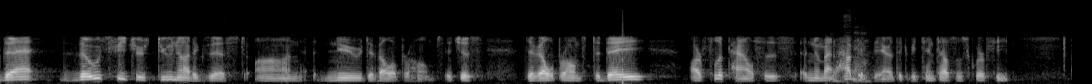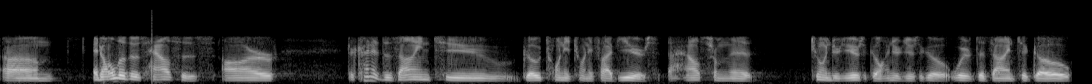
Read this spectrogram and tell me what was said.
That those features do not exist on new developer homes. It's just developer homes today are flip houses, and no matter how big they are, they could be 10,000 square feet. Um, and all of those houses are they're kind of designed to go 20, 25 years. A house from the 200 years ago, 100 years ago, were designed to go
